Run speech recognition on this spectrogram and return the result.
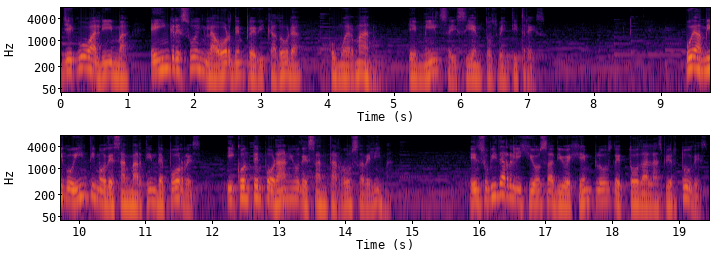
llegó a Lima e ingresó en la orden predicadora como hermano en 1623. Fue amigo íntimo de San Martín de Porres y contemporáneo de Santa Rosa de Lima. En su vida religiosa dio ejemplos de todas las virtudes,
